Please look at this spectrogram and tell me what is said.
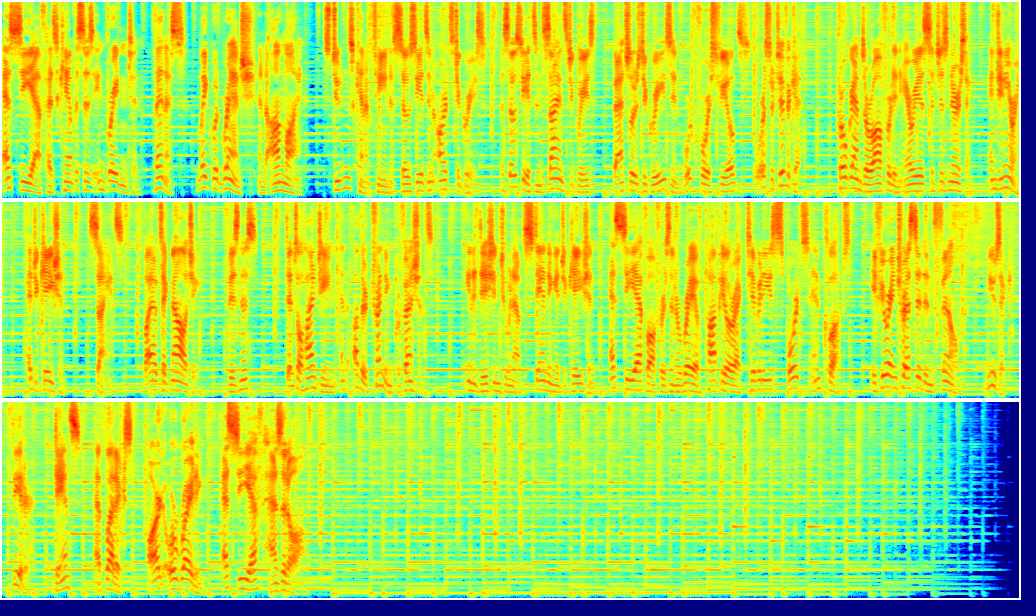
SCF has campuses in Bradenton, Venice, Lakewood Ranch, and online. Students can obtain Associates in Arts degrees, Associates in Science degrees, Bachelor's degrees in workforce fields, or a certificate. Programs are offered in areas such as nursing, engineering, education, science, biotechnology, business, dental hygiene, and other trending professions. In addition to an outstanding education, SCF offers an array of popular activities, sports, and clubs. If you're interested in film, music, theater, dance, athletics, art, or writing, SCF has it all.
